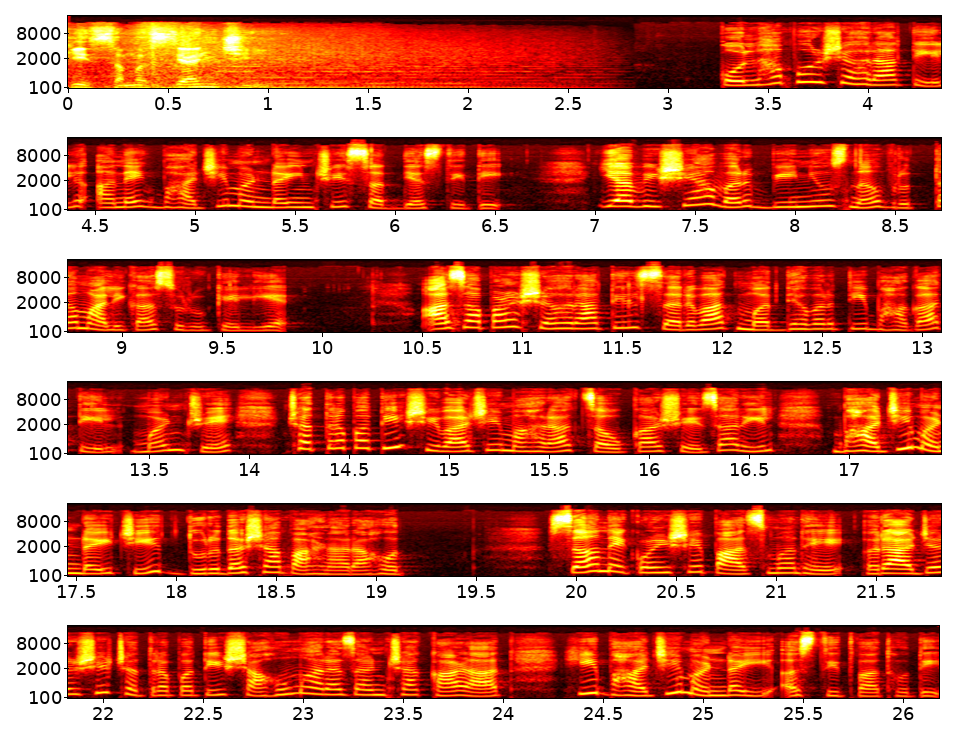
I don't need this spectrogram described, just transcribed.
की समस्यांची? कोल्हापूर शहरातील अनेक भाजी मंडईंची सद्यस्थिती. या विषयावर बी न्यूजनं वृत्तमालिका सुरू केली आहे. आज आपण शहरातील सर्वात मध्यवर्ती भागातील म्हणजे छत्रपती शिवाजी महाराज चौका शेजारील भाजी मंडईची दुर्दशा पाहणार आहोत. सन एकोणीसशे पाचमध्ये राजर्षी छत्रपती शाहू महाराजांच्या काळात ही भाजी मंडई अस्तित्वात होती.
